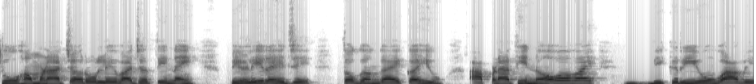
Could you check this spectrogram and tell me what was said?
તું હમણાં ચરો લેવા જતી નહીં, ભેળી રહેજે. તો ગંગાએ કહ્યું, આપણાથી ન વવાય, દીકરીયું વાવે.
